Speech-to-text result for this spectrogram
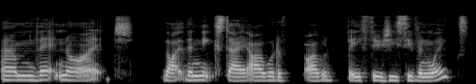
um that night, like the next day I would have I would be 37 weeks.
